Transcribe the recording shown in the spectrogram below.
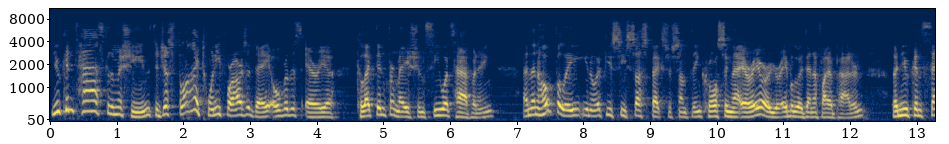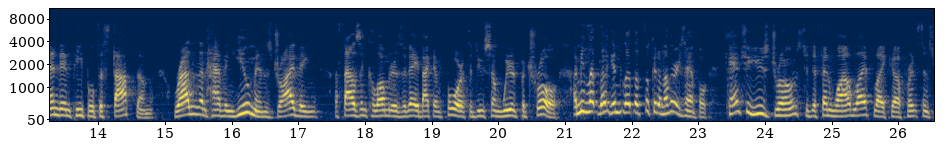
you can task the machines to just fly 24 hours a day over this area, collect information, see what's happening, and then hopefully, you know, if you see suspects or something crossing that area or you're able to identify a pattern, then you can send in people to stop them rather than having humans driving a thousand kilometers a day back and forth to do some weird patrol. I mean, let, let, let, us look at another example. Can't you use drones to defend wildlife, like, uh, for instance,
